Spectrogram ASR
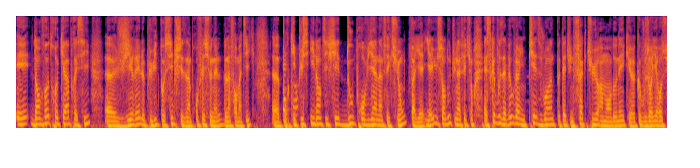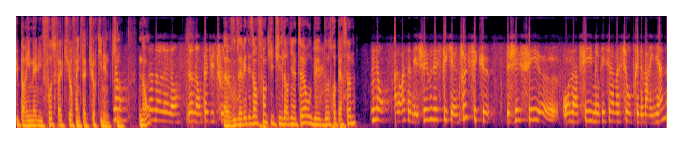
Et dans votre cas précis, euh, j'irai le plus vite possible chez un professionnel de l'informatique euh, pour qu'il puisse identifier d'où provient l'infection. Enfin, il y, a- il y a eu sans doute une infection. Est-ce que vous avez ouvert une pièce jointe, peut-être une facture à un moment donné que, que vous auriez reçue par email, une fausse facture, enfin une facture qui n'est Non. non? Non, non, non, non, non, non, pas du tout. Euh, non. vous avez des enfants qui utilisent l'ordinateur ou d'autres personnes? Non. Alors attendez, je vais vous expliquer un truc, c'est que j'ai fait, euh, on a fait une réservation auprès de Marignane,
